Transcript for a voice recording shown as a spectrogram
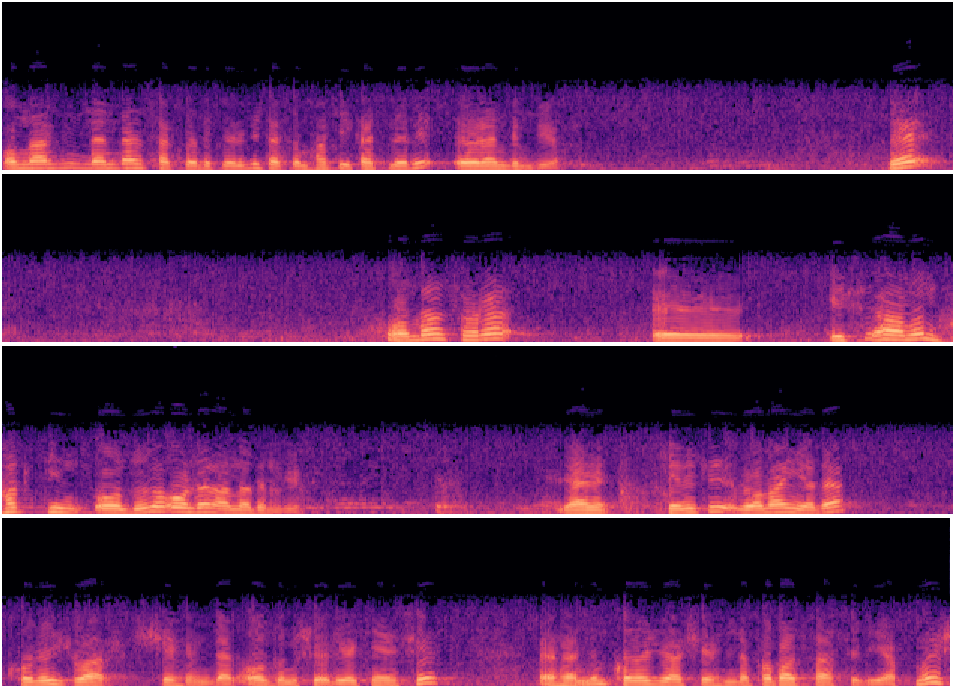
Onların benden sakladıkları bir takım hakikatleri öğrendim diyor. Ve ondan sonra e, İslam'ın hak din olduğunu oradan anladım diyor. Yani kendisi Romanya'da kolej var şehrinden olduğunu söylüyor kendisi. Efendim kolej var şehrinde papaz tahsili yapmış.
